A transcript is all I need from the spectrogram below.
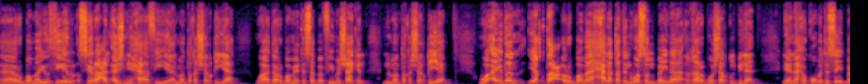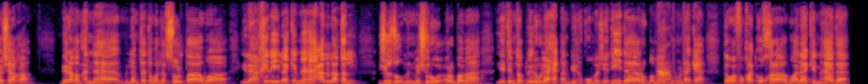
ربما يثير صراع الأجنحة في المنطقة الشرقية وهذا ربما يتسبب في مشاكل للمنطقة الشرقية وأيضا يقطع ربما حلقة الوصل بين غرب وشرق البلاد لأن حكومة السيد بشاغة برغم أنها لم تتولى السلطة وإلى آخره لكنها على الأقل جزء من مشروع ربما يتم تطويره لاحقا بحكومة جديدة ربما نعم. يكون هناك توافقات أخرى ولكن هذا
